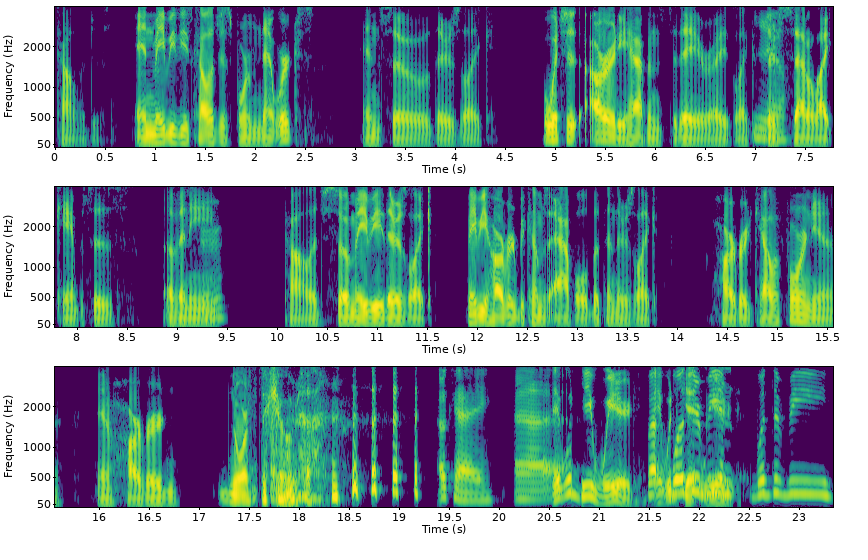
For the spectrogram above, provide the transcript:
colleges and maybe these colleges form networks and so there's like which it already happens today right like Yeah. there's satellite campuses of any Sure. college so maybe there's like maybe harvard becomes apple but then there's like harvard california and harvard north dakota Okay. Uh, it would be weird But it would, would there be an, would there be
